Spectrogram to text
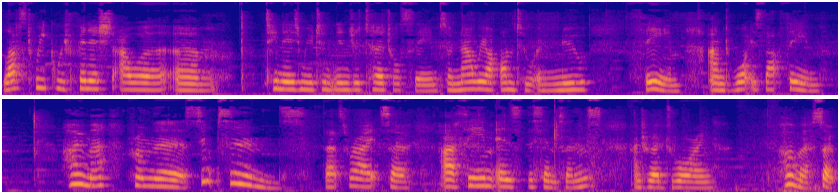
last week we finished our um, Teenage Mutant Ninja Turtles theme, so now we are on to a new theme. And what is that theme? Homer from The Simpsons. That's right, so our theme is The Simpsons and we are drawing Homer. So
